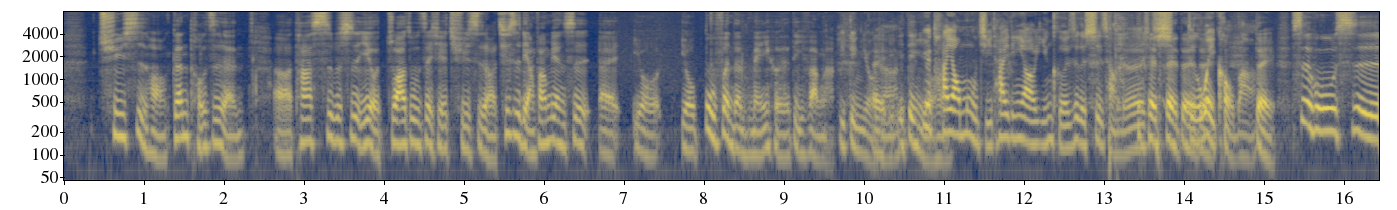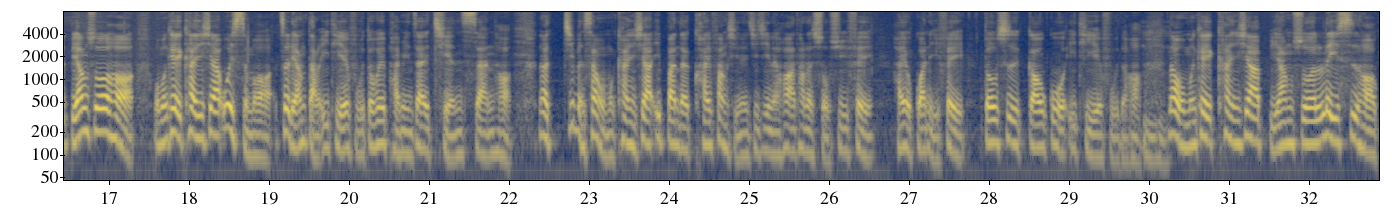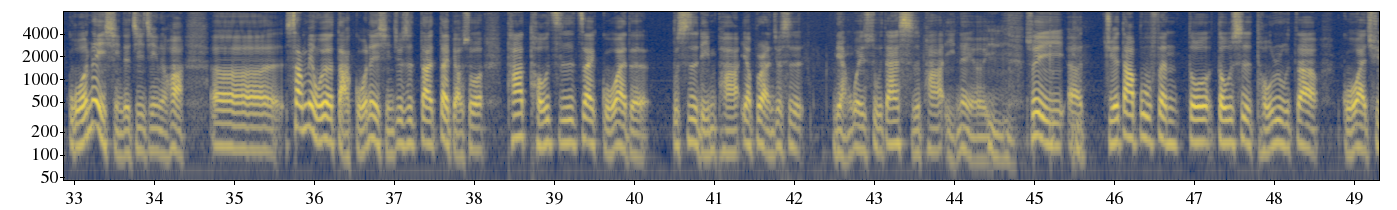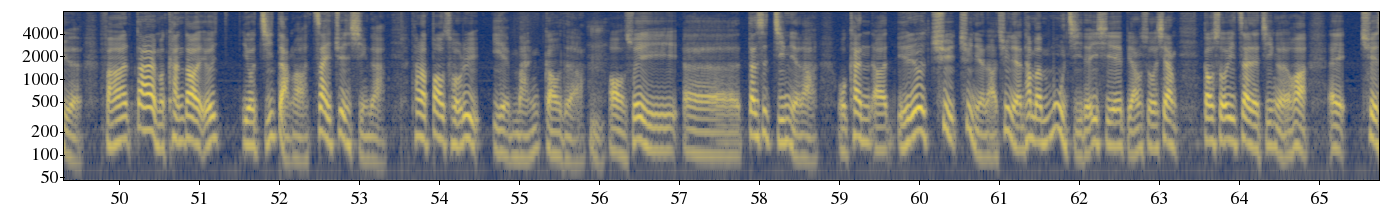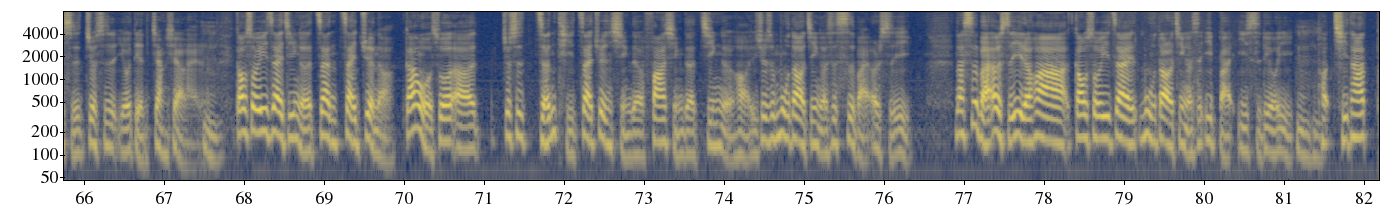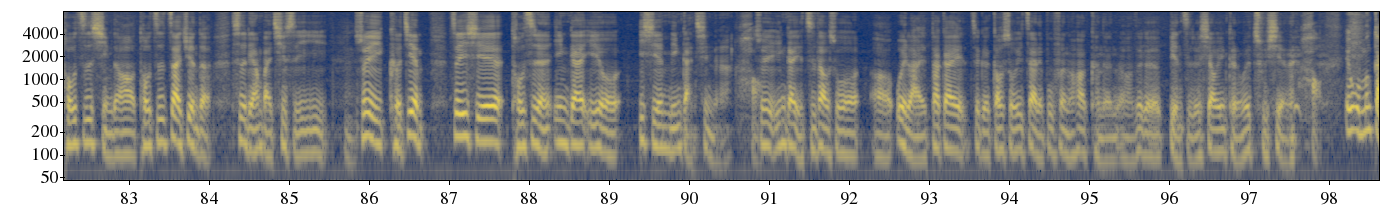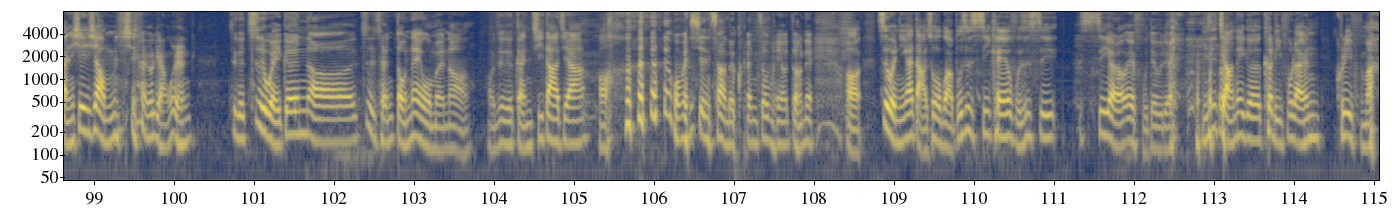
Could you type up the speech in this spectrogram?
趋势哈，跟投资人，呃，他是不是也有抓住这些趋势啊？其实两方面是呃有有部分的媒合的地方啊，一定有的，一定有，因为他要募集，他一定要迎合这个 市场的这个胃口吧？对，似乎是，比方说哈，我们可以看一下为什么这两档 ETF 都会排名在前三哈。那基本上我们看一下一般的开放型的基金的话，它的手续费还有管理费。都是高过 ETF 的哈，那我们可以看一下，比方说类似哈国内型的基金的话，呃，上面我有打国内型，就是代代表说它投资在国外的不是零趴，要不然就是两位数，大概十趴以内而已。所以呃，绝大部分都都是投入到国外去了，反而大家有没有看到有有几档啊债券型的？它的报酬率也蛮高的啊，嗯哦，所以呃，但是今年啊，我看啊，也就是去去年啊，去年他们募集的一些，比方说像高收益债的金额的话，哎，确实就是有点降下来了。高收益债金额占债券啊，刚刚我说呃，就是整体债券型的发行的金额哈，也就是募到金额是四百二十亿。那四百二十亿的话，高收益债募到的金额是一百一十六亿，嗯，投其他投资型的哦，投资债券的是两百七十一亿，所以可见这一些投资人应该也有一些敏感性的，好，所以应该也知道说，呃，未来大概这个高收益债的部分的话，可能啊，这个贬值的效应可能会出现。好，哎，我们感谢一下，我们现在有两位人，这个志伟跟呃志成抖内我们呢。我这个感激大家哦，我们线上的观众朋友都那哦，志伟你应该打错吧？不是 C K F 是 C C L F 对不对？你是讲那个克利夫兰 Cliff 吗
